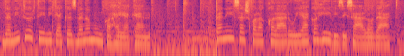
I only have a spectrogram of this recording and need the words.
De mi történik e közben a munkahelyeken? Penészes falakkal árulják a hévízi szállodát.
